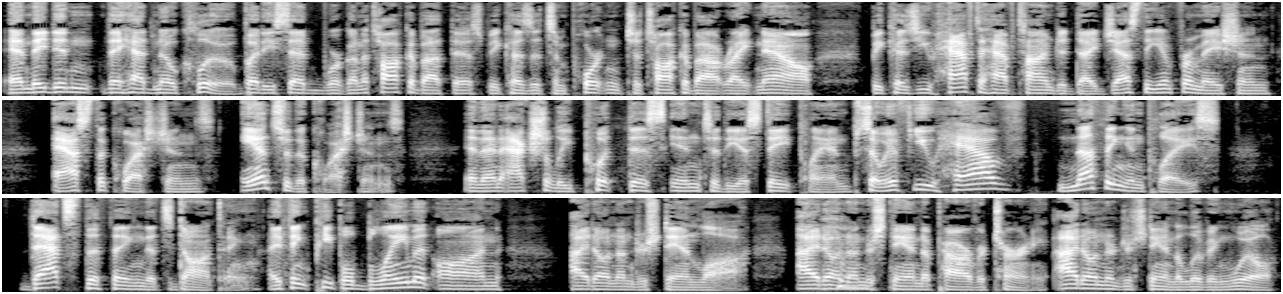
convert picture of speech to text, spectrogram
And they didn't, they had no clue. But he said, We're going to talk about this because it's important to talk about right now because you have to have time to digest the information, ask the questions, answer the questions, and then actually put this into the estate plan. So if you have nothing in place, that's the thing that's daunting. I think people blame it on I don't understand law. I don't hmm. understand a power of attorney. I don't understand a living will.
